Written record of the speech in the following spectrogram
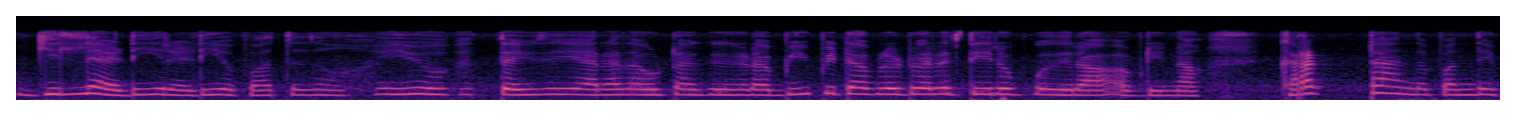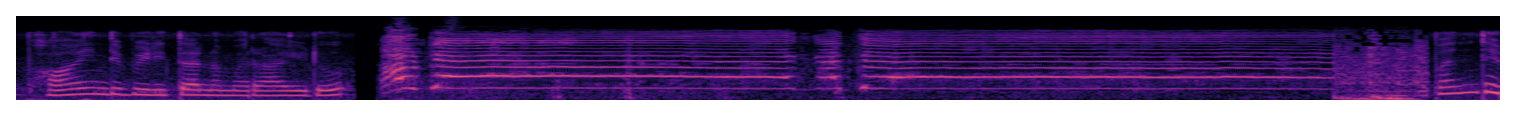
கில்ல அடிக்கிற அடியை பார்த்ததும் ஐயோ தயவுசெய்து யாராவது அவுட் ஆகுங்கடா பிபி டேப்லெட் வேற தீர போகுதுடா அப்படின்னா கரெக்டாக அந்த பந்தை பாய்ந்து பிடித்தார் நம்ம ராயுடு. பந்தை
